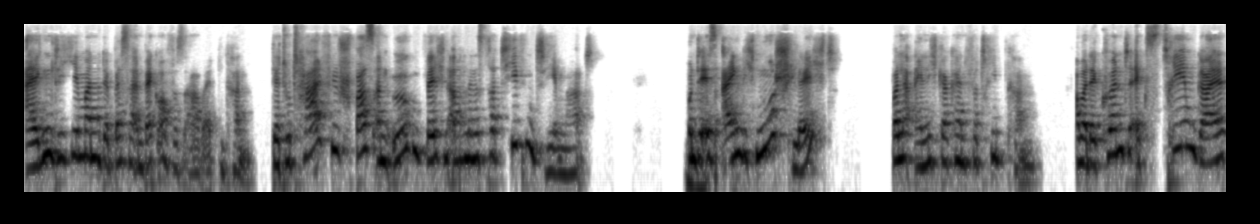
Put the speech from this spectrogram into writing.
eigentlich jemand, der besser im Backoffice arbeiten kann, der total viel Spaß an irgendwelchen administrativen Themen hat. Und der ist eigentlich nur schlecht, weil er eigentlich gar keinen Vertrieb kann aber der könnte extrem geil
